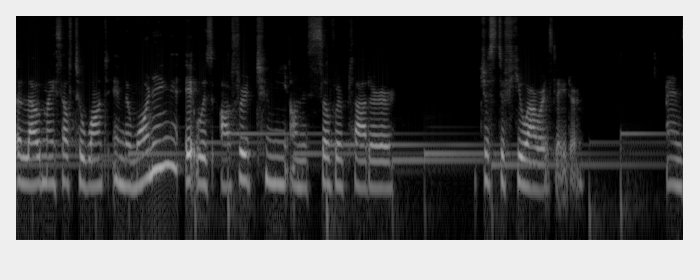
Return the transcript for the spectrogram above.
allowed myself to want in the morning it was offered to me on a silver platter just a few hours later and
